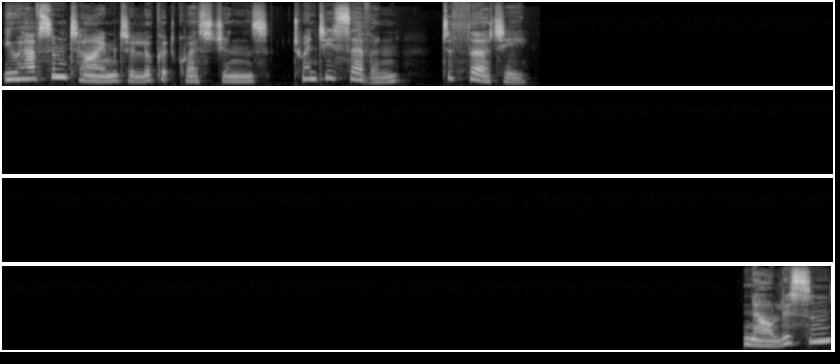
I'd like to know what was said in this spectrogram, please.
you have some time to look at questions 27 to 30. Now listen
